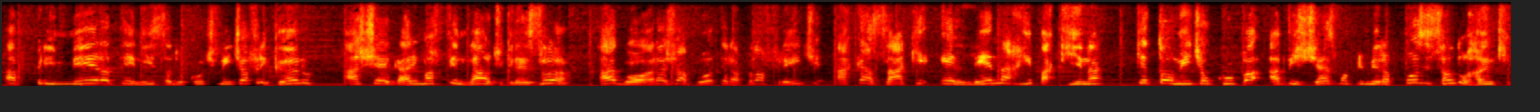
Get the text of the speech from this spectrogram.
a primeira tenista do continente africano a chegar em uma final de Grand Slam. Agora, Jabot terá pela frente a casaque Helena Rybakina, que atualmente ocupa a 21ª posição do ranking.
